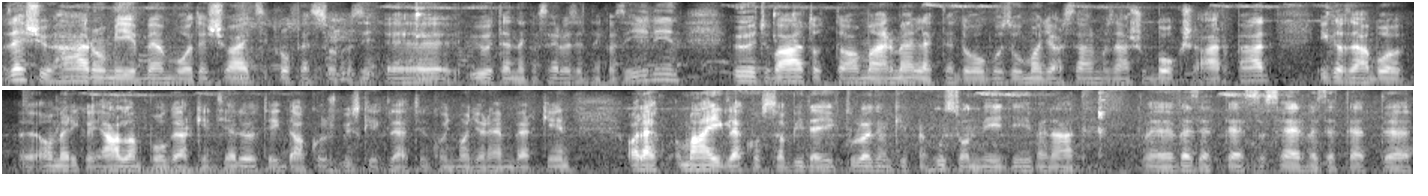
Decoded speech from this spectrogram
Az első három évben volt egy svájci professzor, az, ült ennek a szervezetnek az élén, őt váltotta a már mellette dolgozó magyar származású Boks Árpád, igazából amerikai állampolgárként jelölték, de akkor is büszkék lehetünk, hogy magyar emberként a, leg, máig leghosszabb ideig, tulajdonképpen 24 éven át vezette ezt a szervezetet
